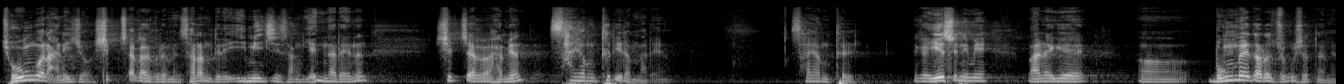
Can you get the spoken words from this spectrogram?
좋은 건 아니죠. 십자가 그러면 사람들의 이미지상 옛날에는 십자가 하면 사형틀이란 말이에요. 사형틀. 그러니까 예수님이 만약에 어, 목매달아 죽으셨다면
